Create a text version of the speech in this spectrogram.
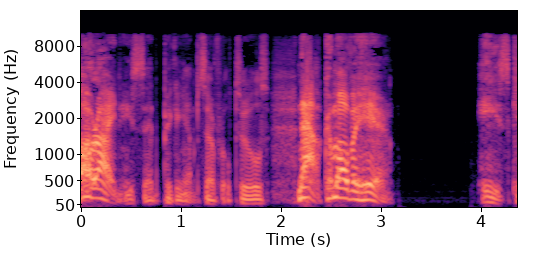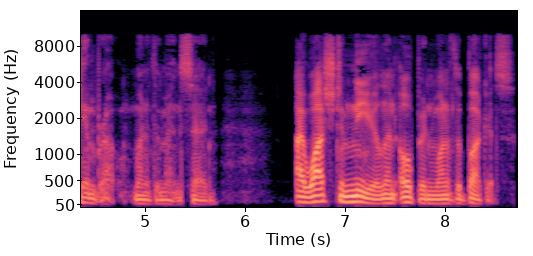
All right, he said, picking up several tools. Now, come over here. He's Kimbrough, one of the men said. I watched him kneel and open one of the buckets,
